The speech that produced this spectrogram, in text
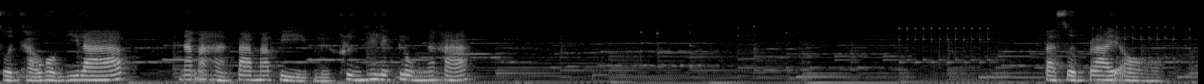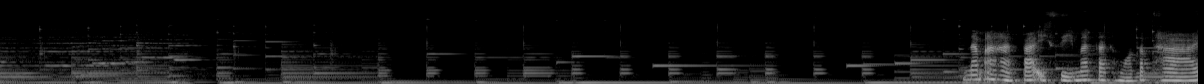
ส่วนเขาของยีราฟนำอาหารปลามาบีบหรือคลึงให้เล็กลงนะคะ ตัดส่วนปลายออก นำอาหารปลาอีกสีมาตัดหัวกับท้าย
